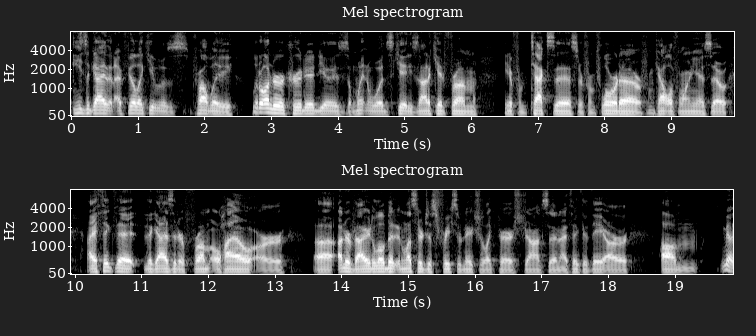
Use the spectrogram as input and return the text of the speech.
he's a guy that I feel like he was probably little under recruited. You know, he's a Winton Woods kid. He's not a kid from you know from Texas or from Florida or from California. So I think that the guys that are from Ohio are uh, undervalued a little bit, unless they're just freaks of nature like Paris Johnson. I think that they are. Um, you know,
